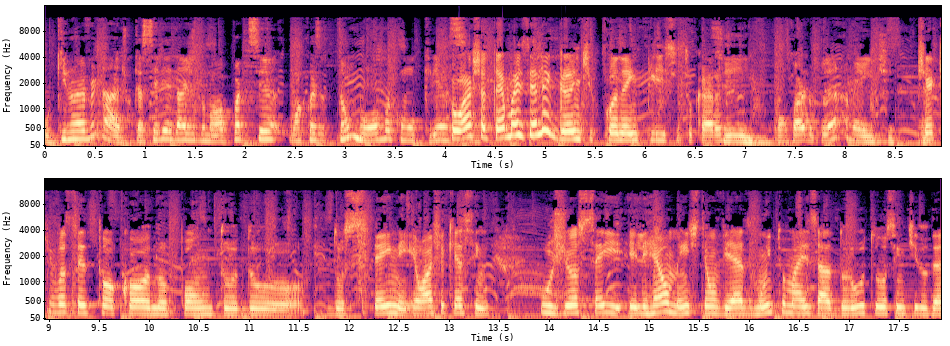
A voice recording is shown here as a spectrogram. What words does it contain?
O que não é verdade, porque a seriedade do mal pode ser uma coisa tão boba como criança. Eu acho até mais elegante quando é implícito, cara. Sim, concordo plenamente. Já que você tocou no ponto do, do Seinen, eu acho que assim, o Josei, ele realmente tem um viés muito mais adulto no sentido da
